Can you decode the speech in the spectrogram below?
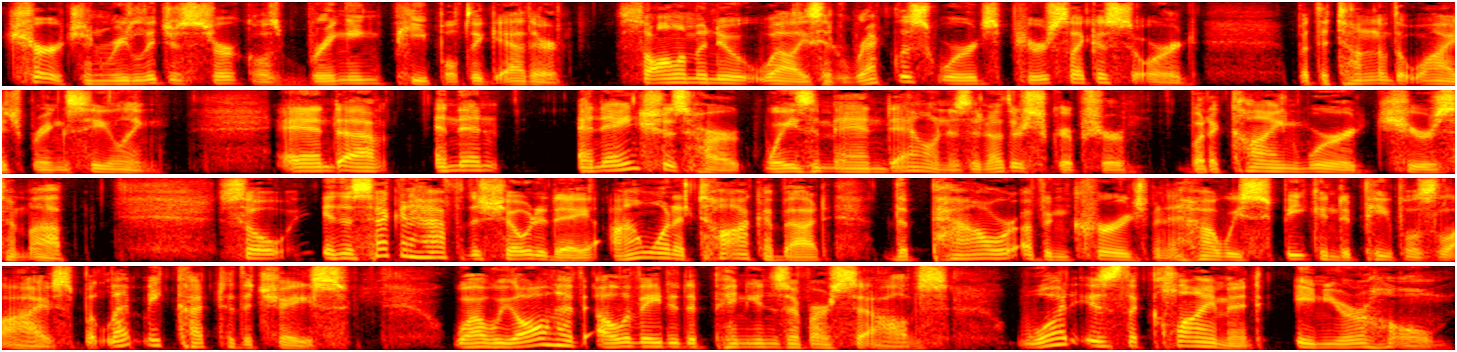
church and religious circles, bringing people together. Solomon knew it well. He said, Reckless words pierce like a sword but the tongue of the wise brings healing. And uh, and then an anxious heart weighs a man down is another scripture, but a kind word cheers him up. So, in the second half of the show today, I want to talk about the power of encouragement and how we speak into people's lives. But let me cut to the chase. While we all have elevated opinions of ourselves, what is the climate in your home,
